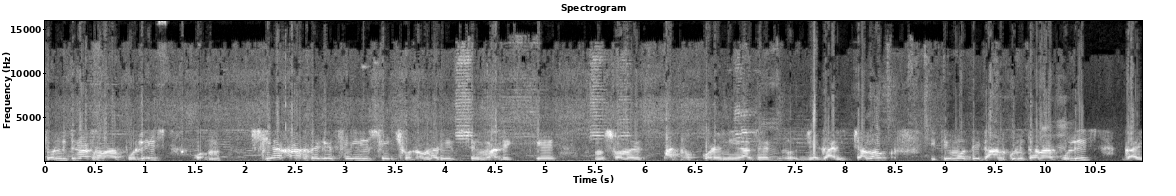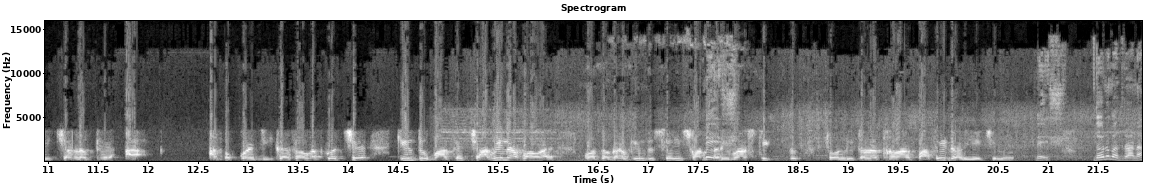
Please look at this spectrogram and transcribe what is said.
চণ্ডীতলা থানার পুলিশ উম, সিয়াখানা থেকে সেই সেই ছোট গাড়ির সেই মালিককে সময় আটক করে নিয়ে আসে যে গাড়ির চালক। ইতিমধ্যে ডানকুনি থানার পুলিশ গাড়ির চালককে আটক করে জিজ্ঞাসাবাদ করছে। কিন্তু বাসের চাবি না পাওয়ায় গতকাল কিন্তু সেই সরকারি বাসটি কিন্তু চণ্ডীতলা থানার পাশেই দাঁড়িয়েছিল। दोनों बदलाना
